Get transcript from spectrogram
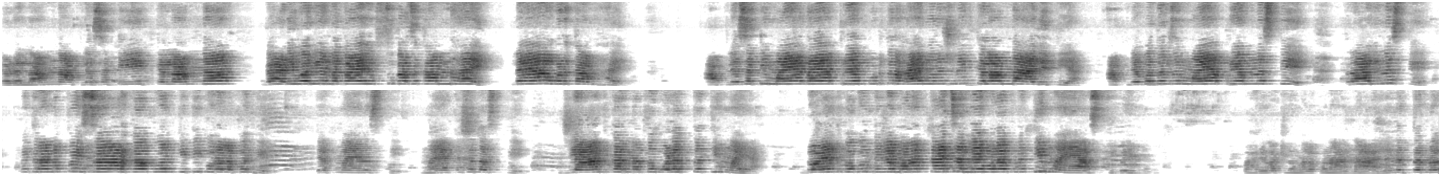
एवढ्या लांब ना आपल्यासाठी इतक्या लांब ना गाडीवर येणं काय सुखाचं काम नाही. लय अवघड काम आहे. आपल्यासाठी माया दया प्रेम कुठं तर हाय म्हणून इतक्या लांब ना आली ती आपल्याबद्दल जर माया प्रेम नसते नसते मित्रांनो पैसा अडका कोण किती कोणाला पण देईल त्यात माया नसते माया कशात असते जी अंतकरणात ओळखतं ती माया डोळ्यात बघून त्याच्या मनात काय चाललंय ओळखणं ती माया असते बहिणी भारी वाटलं मला पण अण्णा आलं नंतर न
